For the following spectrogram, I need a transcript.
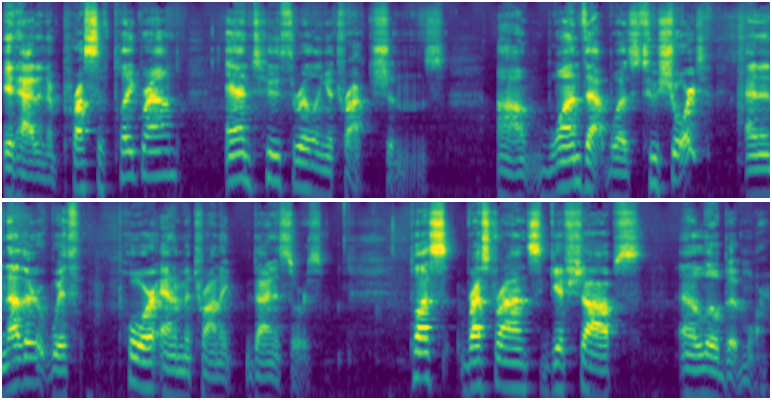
it had an impressive playground and two thrilling attractions. Um, one that was too short, and another with poor animatronic dinosaurs. Plus, restaurants, gift shops, and a little bit more.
